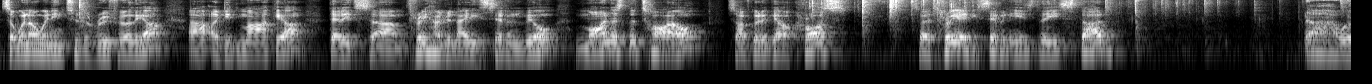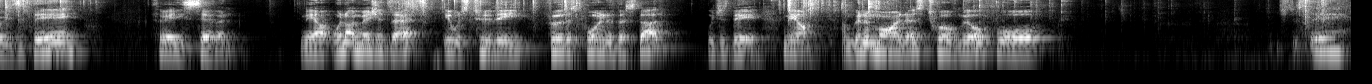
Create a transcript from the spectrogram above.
So when I went into the roof earlier, uh, I did mark out that it's um, 387 mil minus the tile. So I've got to go across. So 387 is the stud ah, where is it there? 387. Now, when I measured that, it was to the furthest point of the stud, which is there. Now, I'm gonna minus 12 mil for, it's just there,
